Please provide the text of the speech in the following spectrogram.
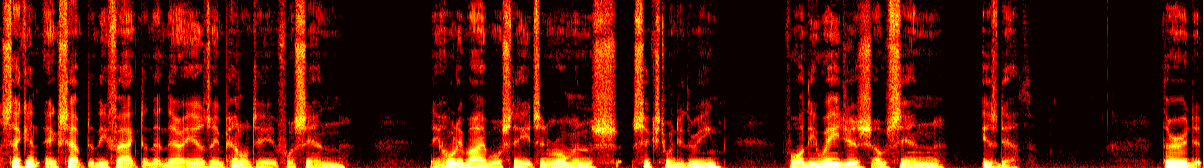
Second, accept the fact that there is a penalty for sin. The Holy Bible states in Romans 6:23, "For the wages of sin is death." Third,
